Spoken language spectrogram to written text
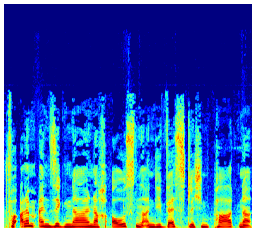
vor allem ein Signal nach außen an die westlichen Partner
